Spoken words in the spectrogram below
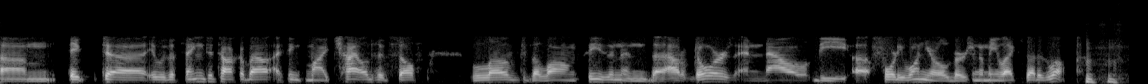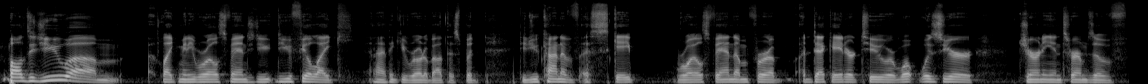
um, it uh, it was a thing to talk about. I think my childhood self loved the long season and the out of doors, and now the 41 year old version of me likes that as well. Paul, did you um, like many Royals fans? Do you do you feel like, and I think you wrote about this, but did you kind of escape Royals fandom for a, a decade or two, or what was your journey in terms of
